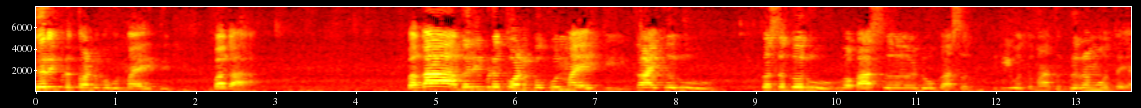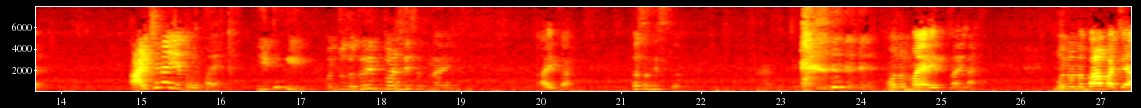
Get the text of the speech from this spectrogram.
गरीब तोंड बघून माया येते. बघा. बघा गरीब तोंड बघून माया येते. काय करू? कसं करू? बघा असं? डोकं असं? ही होतं माझं. गरम होतं या. आईची नाही येत माया. येते की पण तुझं गरीब तोंड दिसत नाही. ऐका कसं दिसतं? म्हणून माया येत नाही ना? म्हणून बापाच्या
